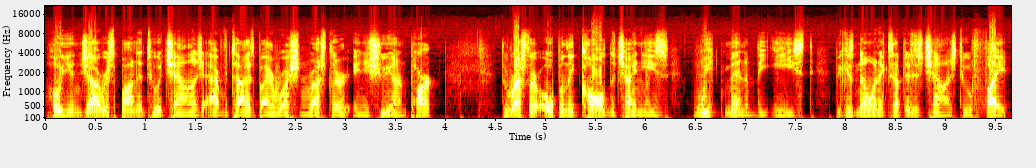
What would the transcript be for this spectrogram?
Ho Yun Jia responded to a challenge advertised by a Russian wrestler in Shuyan Park. The wrestler openly called the Chinese weak men of the East because no one accepted his challenge to a fight.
